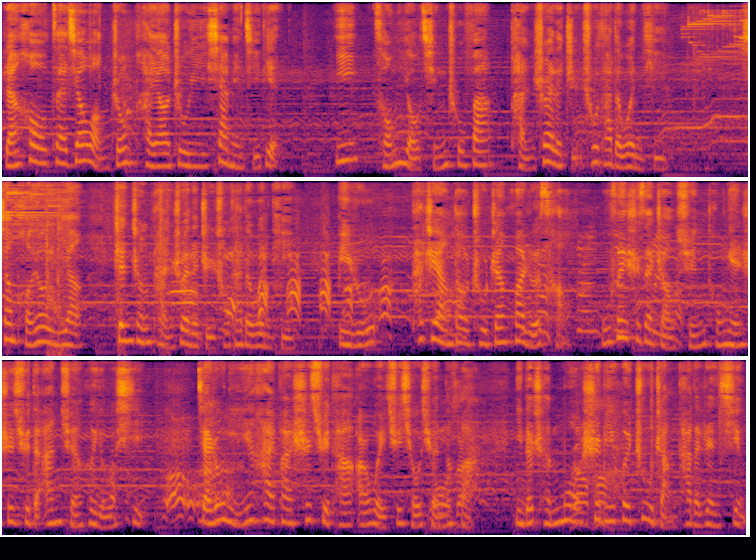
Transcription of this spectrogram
然后在交往中还要注意下面几点：一，从友情出发，坦率的指出他的问题。像朋友一样真诚坦率地指出他的问题，比如他这样到处沾花惹草，无非是在找寻童年失去的安全和游戏。假如你因害怕失去他而委曲求全的话，你的沉默势必会助长他的任性，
